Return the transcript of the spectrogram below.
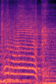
Paperwork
